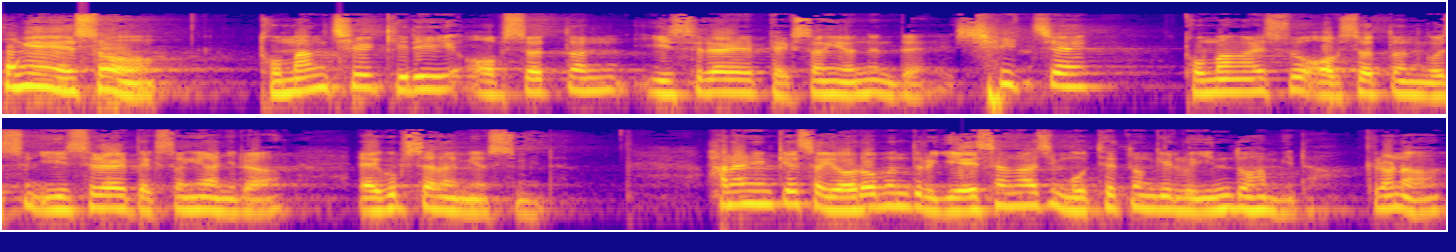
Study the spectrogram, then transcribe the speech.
홍해에서 도망칠 길이 없었던 이스라엘 백성이었는데 실제 도망할 수 없었던 것은 이스라엘 백성이 아니라 애굽 사람이었습니다. 하나님께서 여러분들을 예상하지 못했던 길로 인도합니다. 그러나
